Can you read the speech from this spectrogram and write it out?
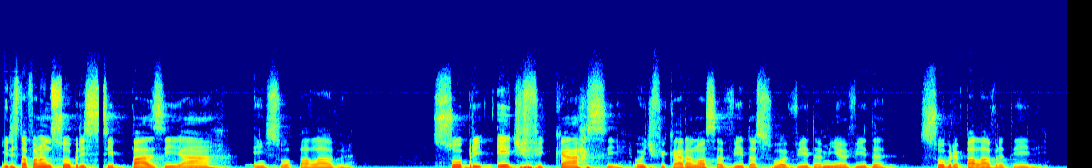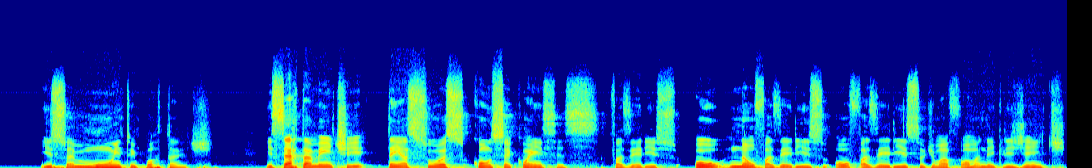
Ele está falando sobre se basear em Sua palavra, sobre edificar-se, ou edificar a nossa vida, a sua vida, a minha vida, sobre a palavra dele. Isso é muito importante. E certamente tem as suas consequências fazer isso, ou não fazer isso, ou fazer isso de uma forma negligente,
